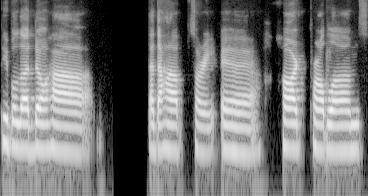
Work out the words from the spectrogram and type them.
people that don't have that they have sorry uh heart problems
